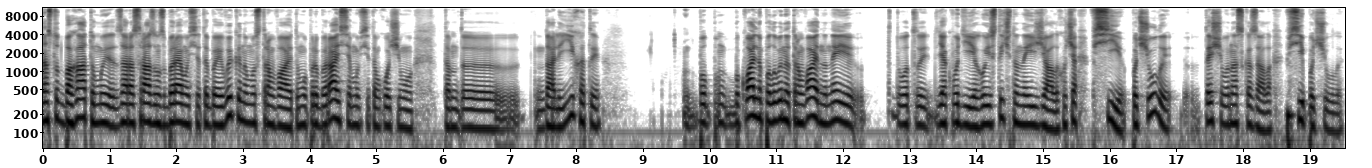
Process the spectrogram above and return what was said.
нас тут багато, ми зараз разом зберемося, тебе і викинемо з трамваю, тому прибирайся, ми всі там хочемо там е, далі їхати. Бу- бу- Буквально половина трамваю на неї, от як водій, егоїстично наїжджали. Хоча всі почули те, що вона сказала, всі почули.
